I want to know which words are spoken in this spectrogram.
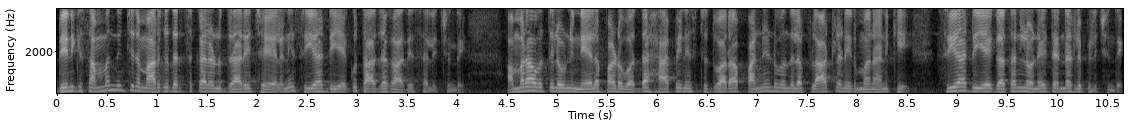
దీనికి సంబంధించిన మార్గదర్శకాలను జారీ చేయాలని సిఆర్డీఏకు తాజాగా ఆదేశాలు ఇచ్చింది అమరావతిలోని నేలపాడు వద్ద హ్యాపీనెస్ట్ ద్వారా పన్నెండు వందల ఫ్లాట్ల నిర్మాణానికి సిఆర్డీఏ గతంలోనే టెండర్లు పిలిచింది.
